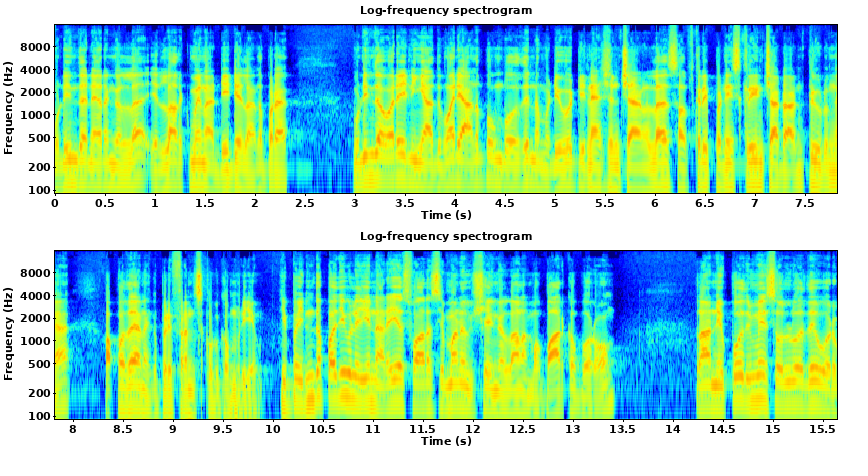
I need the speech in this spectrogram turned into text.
முடிந்த நேரங்களில் எல்லாருக்குமே நான் டீட்டெயில் அனுப்புகிறேன் முடிந்த வரை நீங்கள் அது மாதிரி அனுப்பும்போது நம்ம டியூட்டி நேஷன் சேனலில் சப்ஸ்கிரைப் பண்ணி ஸ்க்ரீன்ஷாட் அனுப்பிவிடுங்க அப்போ தான் எனக்கு ப்ரிஃபரன்ஸ் கொடுக்க முடியும். இப்போ இந்த பதிவுலேயே நிறைய சுவாரஸ்யமான விஷயங்கள்லாம் நம்ம பார்க்க போகிறோம் நான் எப்போதுமே சொல்வது ஒரு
